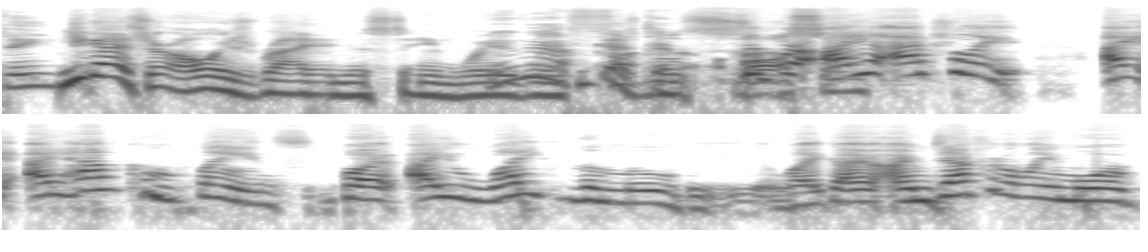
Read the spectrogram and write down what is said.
think You guys are always riding the same wave. You guys fucking both Except awesome. I actually, I, I have complaints, but I like the movie. Like I, I'm definitely more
